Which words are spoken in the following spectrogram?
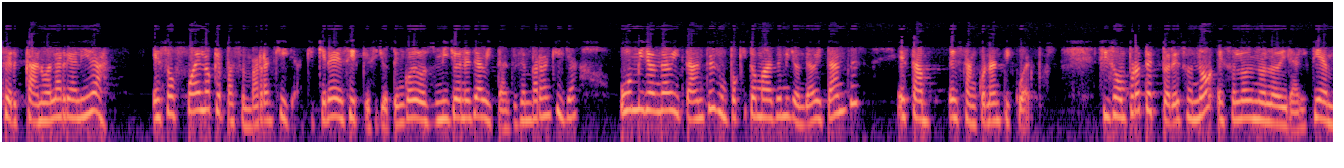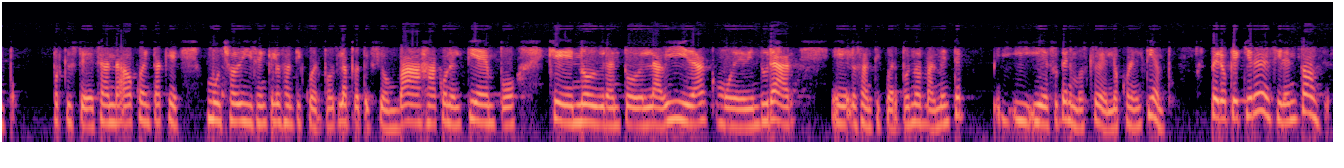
cercano a la realidad. Eso fue lo que pasó en Barranquilla. ¿Qué quiere decir? Que si yo tengo dos millones de habitantes en Barranquilla, un millón de habitantes, un poquito más de un millón de habitantes, están, están con anticuerpos. Si son protectores o no, eso no lo dirá el tiempo porque ustedes se han dado cuenta que muchos dicen que los anticuerpos, la protección baja con el tiempo, que no duran todo en la vida, como deben durar eh, los anticuerpos normalmente, y, eso tenemos que verlo con el tiempo. Pero, ¿qué quiere decir entonces?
